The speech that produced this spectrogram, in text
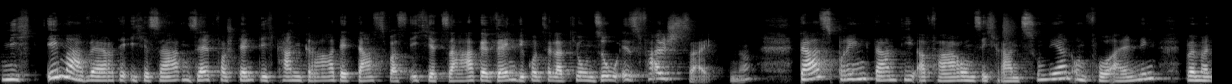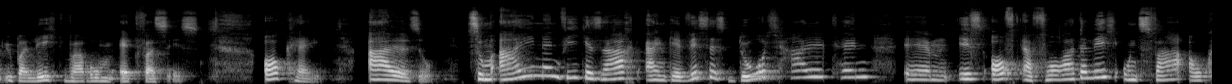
nicht immer werde ich es sagen. Selbstverständlich kann gerade das, was ich jetzt sage, wenn die Konstellation so ist, falsch sein. Ne? Das bringt dann die Erfahrung, sich ranzunähern und vor allen Dingen, wenn man überlegt, warum etwas ist. Okay, also, zum einen, wie gesagt, ein gewisses Durchhalten ähm, ist oft erforderlich und zwar auch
